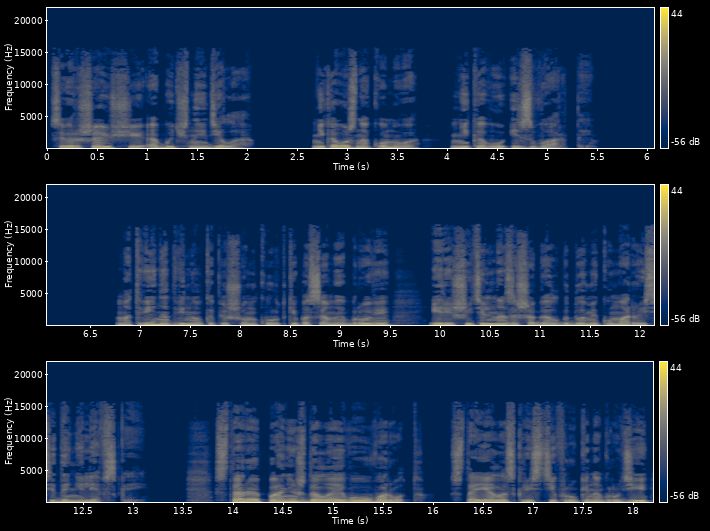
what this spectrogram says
совершающие обычные дела. Никого знакомого, никого из варты. Матвей надвинул капюшон куртки по самые брови и решительно зашагал к домику Марыси Данилевской. Старая паня ждала его у ворот, стояла, скрестив руки на груди,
